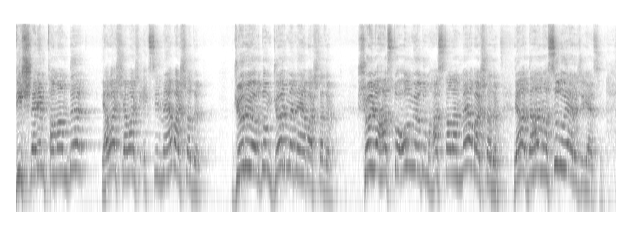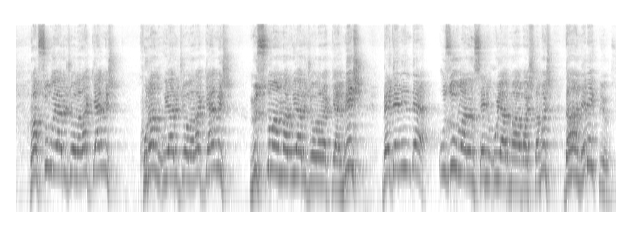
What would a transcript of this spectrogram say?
Dişlerim tamamdı. Yavaş yavaş eksilmeye başladı. Görüyordum görmemeye başladım. Şöyle hasta olmuyordum hastalanmaya başladım. Ya daha nasıl uyarıcı gelsin? Resul uyarıcı olarak gelmiş. Kur'an uyarıcı olarak gelmiş. Müslümanlar uyarıcı olarak gelmiş. Bedeninde uzuvların seni uyarmaya başlamış. Daha ne bekliyoruz?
